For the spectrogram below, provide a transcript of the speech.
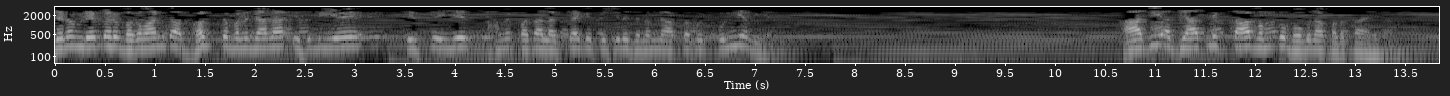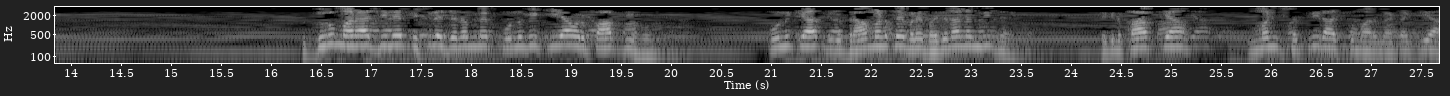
जन्म लेकर भगवान का भक्त बन जाना इसलिए इससे ये हमें पता लगता है कि पिछले जन्म में आपका कोई पुण्य भी है। आदि आध्यात्मिक ताप हमको भोगना पड़ता है। गुरु महाराज जी ने पिछले जन्म में पुण्य भी किया और पाप भी हो पुण्य क्या? ब्राह्मण थे, बड़े भजनानंदी थे। लेकिन पाप क्या? मन क्षत्रिय राजकुमार में अटक गया।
